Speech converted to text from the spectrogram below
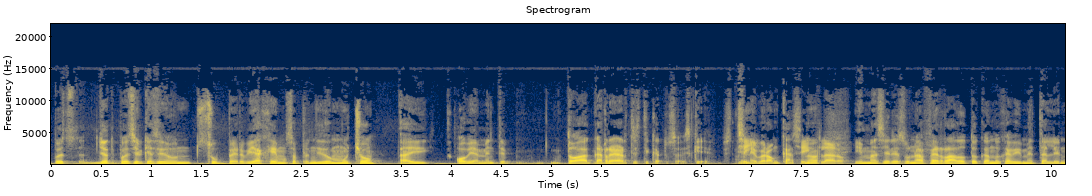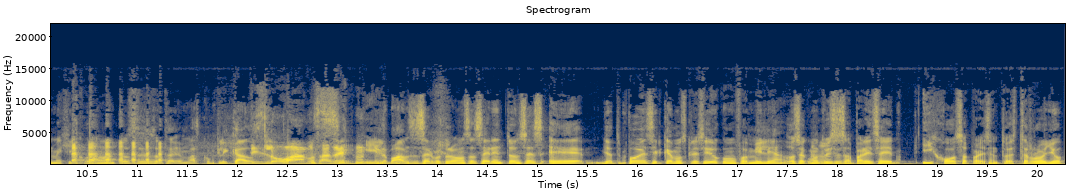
pues yo te puedo decir que ha sido un súper viaje, hemos aprendido mucho. Hay, obviamente, toda carrera artística, tú sabes que pues, tiene Sí, broncas, sí, ¿no? claro. Y más si eres un aferrado tocando heavy metal en México, ¿no? Entonces eso es más complicado. Lo vamos a hacer. Sí, y lo vamos a hacer porque lo vamos a hacer. Entonces, eh, yo te puedo decir que hemos crecido como familia. O sea, como tú dices, aparecen hijos, aparecen todo este rollo.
